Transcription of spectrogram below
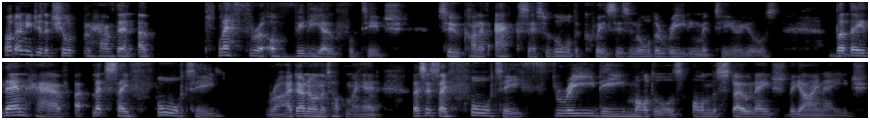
not only do the children have then a plethora of video footage to kind of access with all the quizzes and all the reading materials, but they then have, uh, let's say, 40, right? I don't know on the top of my head. Let's just say 40 3D models on the Stone Age to the Iron Age.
